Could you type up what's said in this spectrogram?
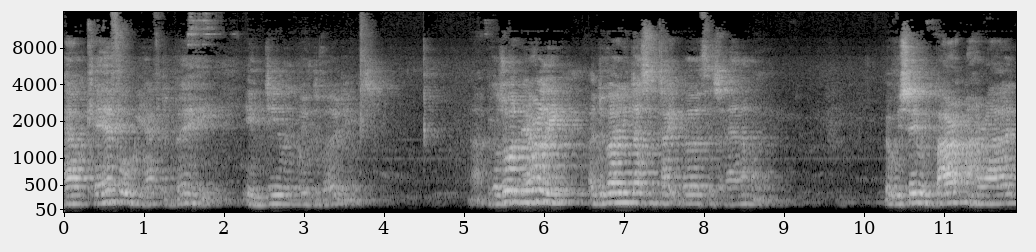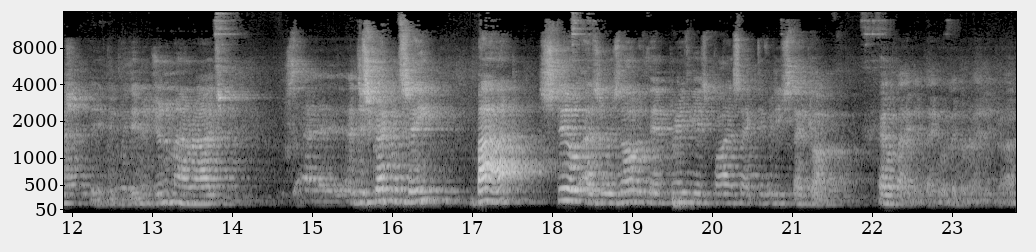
how careful we have to be in dealing with devotees. Uh, because ordinarily a devotee doesn't take birth as an animal. But we see with Bharat Maharaj, with Arjuna Maharaj, a discrepancy, but still, as a result of their previous pious activities, they got elevated, they were liberated, right?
